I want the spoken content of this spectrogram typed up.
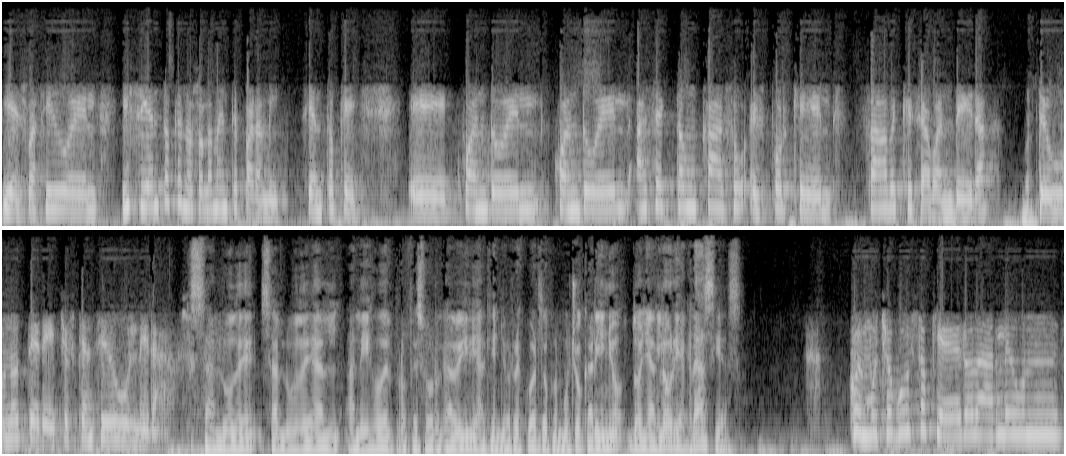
Y eso ha sido él. Y siento que no solamente para mí, siento que eh, cuando él cuando él acepta un caso es porque él sabe que se abandera Bueno. de unos derechos que han sido vulnerados. Salude, salude al, al hijo del profesor Gaviria, a quien yo recuerdo con mucho cariño. Doña Gloria, gracias. Con mucho gusto quiero darle un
